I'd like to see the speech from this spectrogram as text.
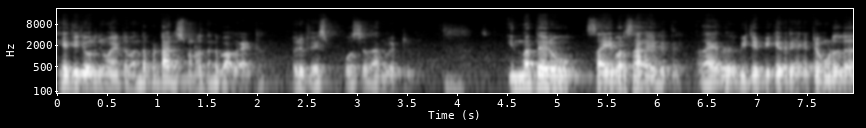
കെ ജി ജോർജുമായിട്ട് ബന്ധപ്പെട്ട അനുസ്മരണത്തിന്റെ ഭാഗമായിട്ട് ഒരു ഫേസ്ബുക്ക് പോസ്റ്റ് താങ്കൾ ഇട്ടിരുന്നു ഇന്നത്തെ ഒരു സൈബർ സാഹചര്യത്തിൽ അതായത് ബി ജെ പിക്കെതിരെ ഏറ്റവും കൂടുതൽ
